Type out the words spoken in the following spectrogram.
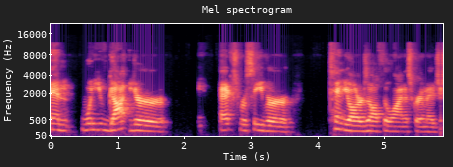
And when you've got your X receiver 10 yards off the line of scrimmage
